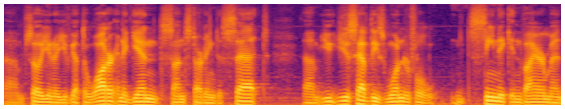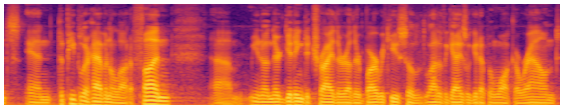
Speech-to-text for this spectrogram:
Um, so you know, you've got the water, and again, sun starting to set. Um, you, you just have these wonderful scenic environments, and the people are having a lot of fun. Um, you know, and they're getting to try their other barbecue. So a lot of the guys will get up and walk around,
